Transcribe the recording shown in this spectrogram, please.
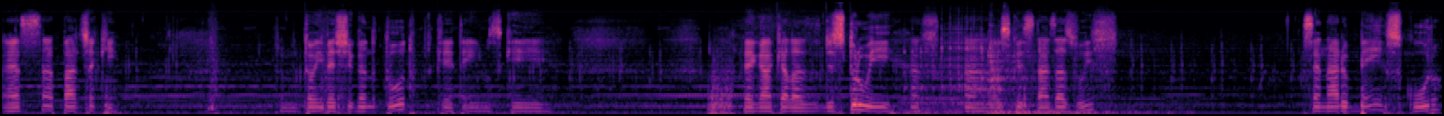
essa parte aqui. Estou investigando tudo porque temos que pegar aquelas. destruir as- ah, os cristais azuis. Cenário bem escuro.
